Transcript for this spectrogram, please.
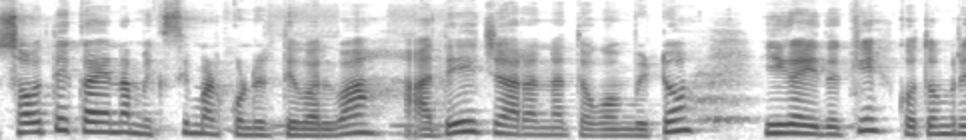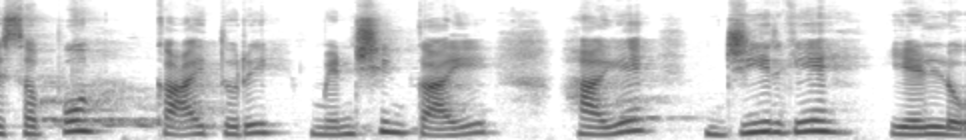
ಸೌತೆಕಾಯಿನ ಮಿಕ್ಸಿ ಮಾಡ್ಕೊಂಡಿರ್ತೀವಲ್ವ? ಅದೇ ಜಾರನ್ನು ತೊಗೊಂಡ್ಬಿಟ್ಟು ಈಗ ಇದಕ್ಕೆ ಕೊತ್ತಂಬರಿ ಸೊಪ್ಪು, ಕಾಯಿ ತುರಿ, ಮೆಣಸಿನ್ಕಾಯಿ, ಹಾಗೆ ಜೀರಿಗೆ, ಎಳ್ಳು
